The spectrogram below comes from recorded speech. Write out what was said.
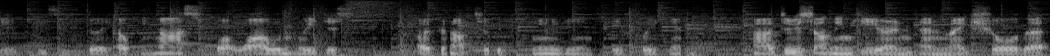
it, this is really helping us. Why, why wouldn't we just open up to the community and see if we can uh, do something here and, and make sure that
